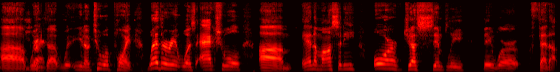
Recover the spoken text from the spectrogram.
uh, with, right. uh, with you know to a point whether it was actual um, animosity or just simply they were fed up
